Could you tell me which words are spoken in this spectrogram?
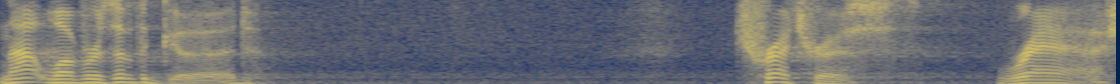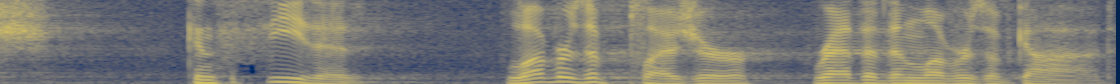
not lovers of the good, treacherous, rash, conceited, lovers of pleasure rather than lovers of God.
